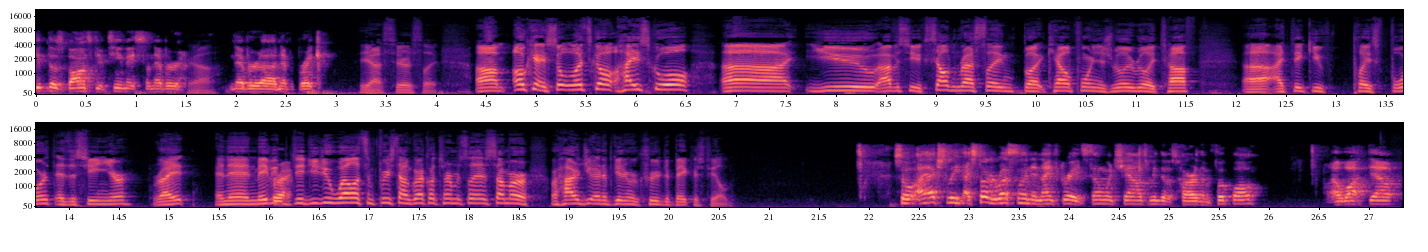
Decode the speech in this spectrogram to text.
Get those bonds with your teammates they'll never, yeah. never, uh, never break. Yeah, seriously. Um, okay, so let's go high school. Uh, you obviously excelled in wrestling, but California is really, really tough. Uh, I think you've placed fourth as a senior, right? And then maybe Correct. did you do well at some freestyle Greco tournaments later this summer, or, or how did you end up getting recruited to Bakersfield? So I actually I started wrestling in ninth grade. Someone challenged me that was harder than football. I walked out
